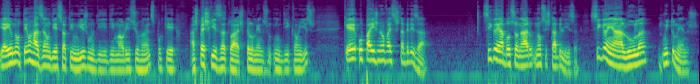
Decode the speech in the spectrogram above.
e aí eu não tenho razão de esse otimismo de, de Maurício Randes, porque as pesquisas atuais, pelo menos, indicam isso, que o país não vai se estabilizar. Se ganhar Bolsonaro, não se estabiliza. Se ganhar Lula, muito menos.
